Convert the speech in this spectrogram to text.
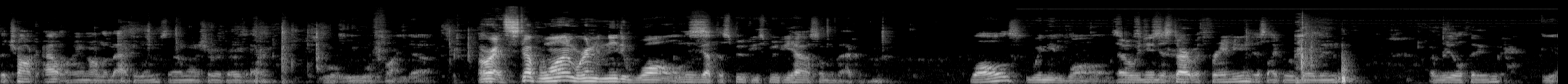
the chalk outline on the back of them, so I'm not sure what those are. Well, we will find out. All right, step one, we're gonna need And walls. these got the spooky, spooky house on the back of them. Walls. we need walls. So we need to start with framing, just like we're building a real thing. Yeah,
